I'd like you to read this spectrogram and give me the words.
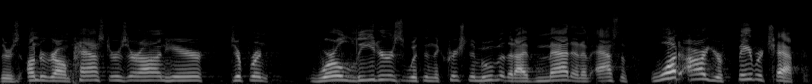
There's underground pastors are on here, different world leaders within the Christian movement that I've met and I've asked them, what are your favorite chapters?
